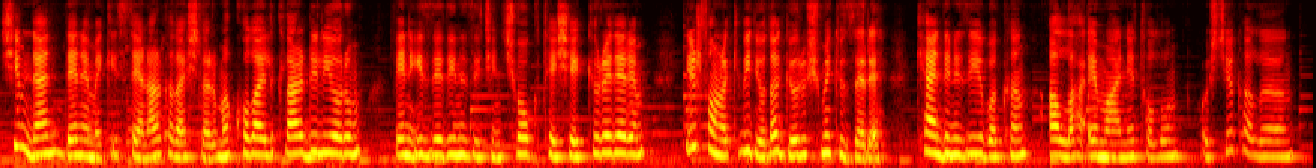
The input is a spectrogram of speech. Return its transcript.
Şimdiden denemek isteyen arkadaşlarıma kolaylıklar diliyorum. Beni izlediğiniz için çok teşekkür ederim. Bir sonraki videoda görüşmek üzere. Kendinize iyi bakın. Allah'a emanet olun. Hoşçakalın.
